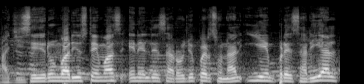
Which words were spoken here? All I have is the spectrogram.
Allí se dieron varios temas en el desarrollo personal y empresarial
